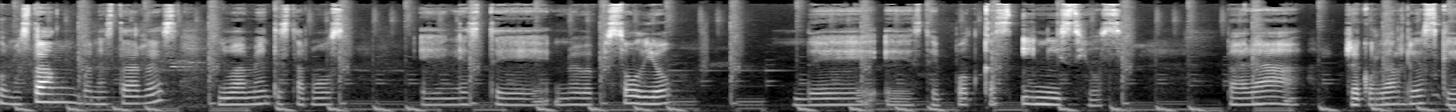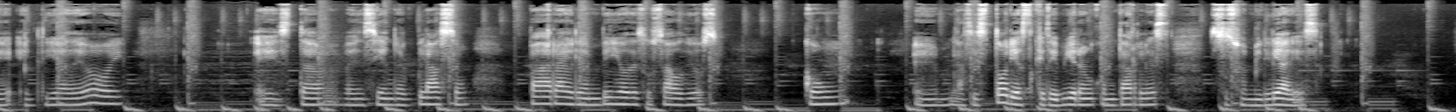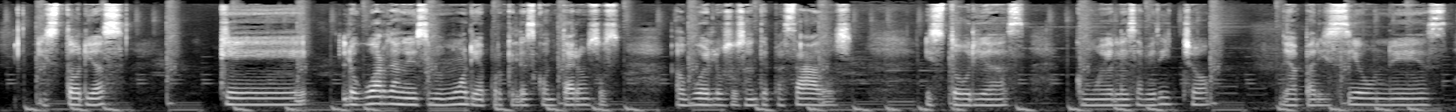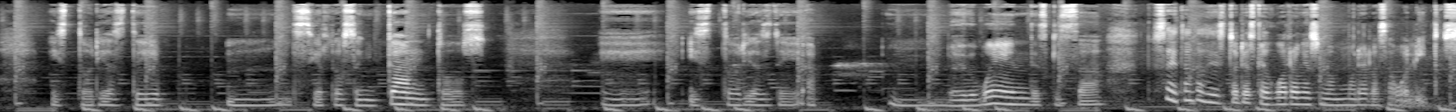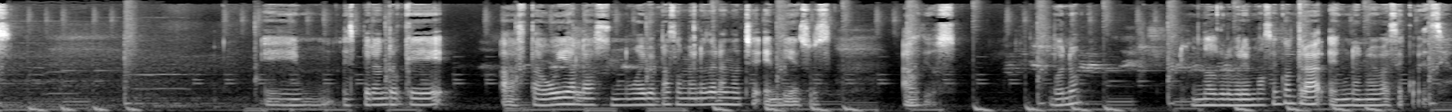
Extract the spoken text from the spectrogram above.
¿cómo están? Buenas tardes. Nuevamente estamos en este nuevo episodio de este podcast Inicios para recordarles que el día de hoy está venciendo el plazo para el envío de sus audios con eh, las historias que debieron contarles sus familiares historias que lo guardan en su memoria porque les contaron sus abuelos, sus antepasados, historias, como él les había dicho, de apariciones, historias de mm, ciertos encantos, eh, historias de, mm, de duendes quizá, no sé, tantas historias que guardan en su memoria los abuelitos. Em, esperando que hasta hoy a las 9 más o menos de la noche envíen sus audios. Bueno, nos volveremos a encontrar en una nueva secuencia.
